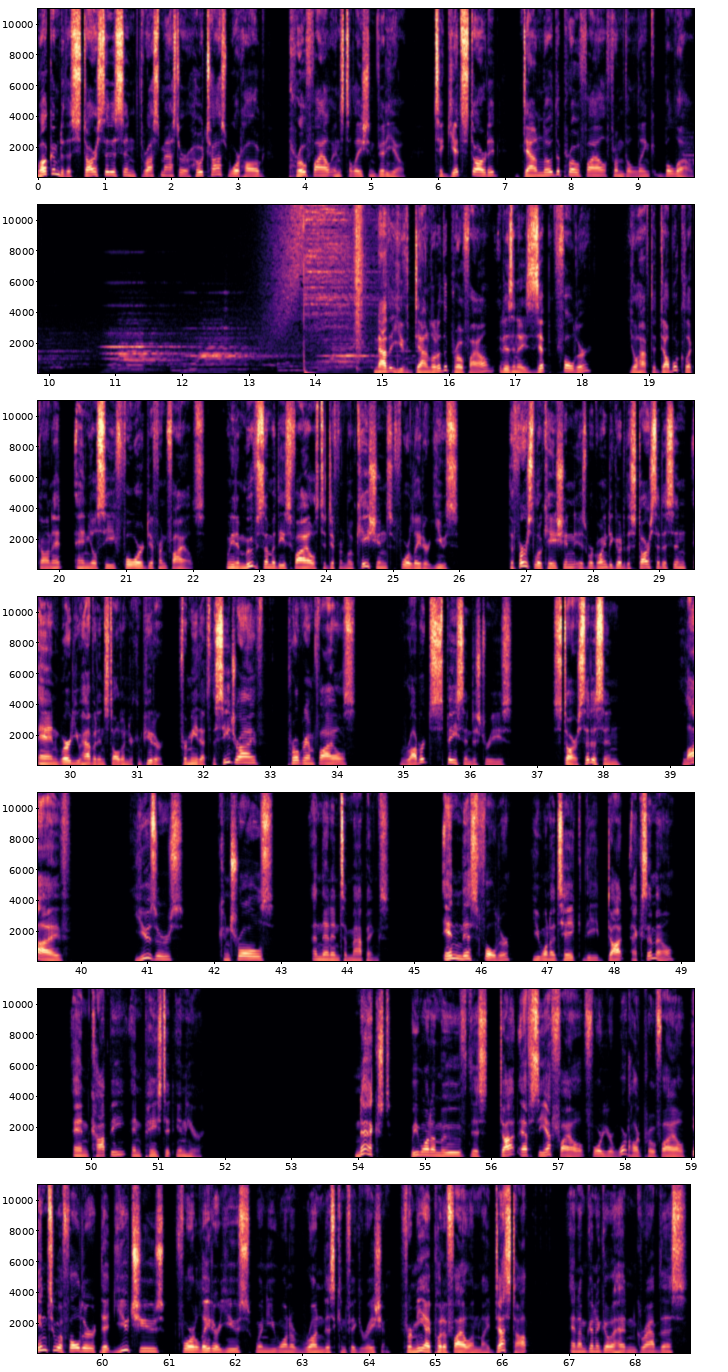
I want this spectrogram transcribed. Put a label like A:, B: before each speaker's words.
A: Welcome to the Star Citizen Thrustmaster HOTAS Warthog profile installation video. To get started, download the profile from the link below. Now that you've downloaded the profile, it is in a zip folder. You'll have to double click on it and you'll see four different files. We need to move some of these files to different locations for later use. The first location is we're going to go to the Star Citizen and where do you have it installed on your computer? For me, that's the C drive, program files, Roberts Space Industries, Star Citizen, live, users, controls, and then into mappings. In this folder, you want to take the .xml and copy and paste it in here. Next, we want to move this .fcf file for your Warthog profile into a folder that you choose for later use when you want to run this configuration. For me, I put a file on my desktop, and I'm going to go ahead and grab this,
